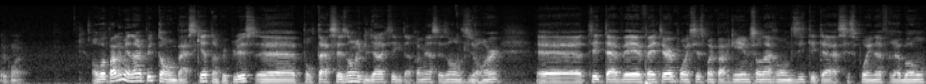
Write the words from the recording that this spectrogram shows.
Ouais. On va parler maintenant un peu de ton basket un peu plus. Euh, pour ta saison régulière, c'est ta première saison en Division 1, euh, tu avais 21,6 points par game. Si on arrondit, tu étais à 6,9 rebonds,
